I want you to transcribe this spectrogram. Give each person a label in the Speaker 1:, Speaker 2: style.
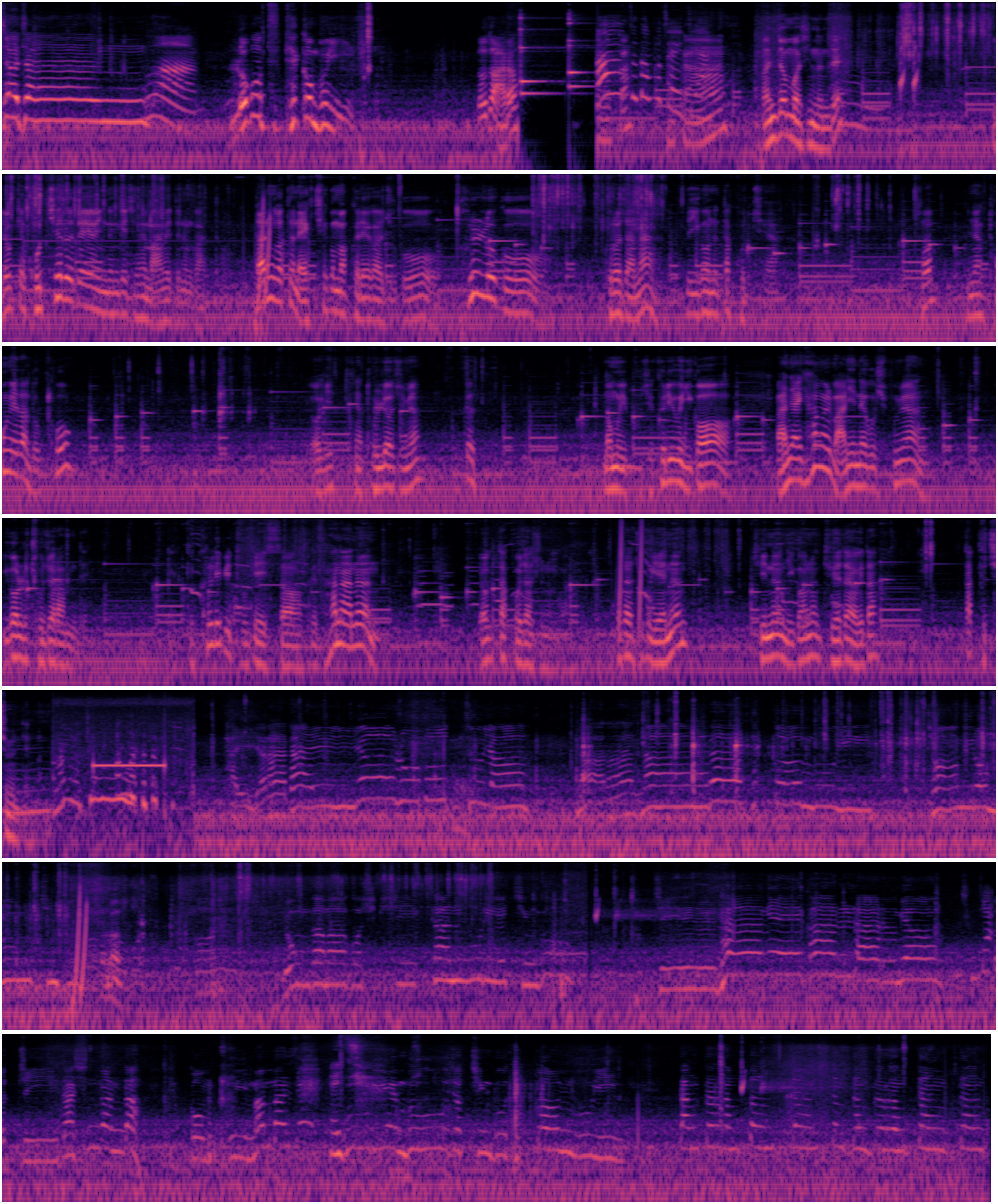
Speaker 1: 짜잔
Speaker 2: 우와.
Speaker 1: 로봇 태권브이 너도 알아? 볼까?
Speaker 2: 뜯어보자 이제.
Speaker 1: 완전 멋있는데?
Speaker 2: 음.
Speaker 1: 이렇게 고체로 되어 있는 게 제일 마음에 드는 것 같아 다른 것들은 액체고 막 그래가지고 흐르고 그러잖아 근데 이거는 딱 고체야 그래서 그냥 통에다 놓고 여기 그냥 돌려주면 끝 너무 이쁘지 그리고 이거 만약 향을 많이 내고 싶으면 이걸로 조절하면 돼. 이렇게 클립이 두 개 있어. 그래서 하나는 여기다 꽂아주는 거야. 꽂아주고 얘는 뒤는 이거는 뒤에다 여기다 딱 붙이면 돼. 달려라 달려 로봇야. 나라 나라 태권부이 정의로 뭉친 두 용감하고 씩씩한 우리의 친구. 적진을 향해 가를 나르며. 어찌다 신난다. 태권부이 만만세.
Speaker 2: 에이치.
Speaker 1: 우리의 무적 친구 태권부이 땅따라땅땅땅땅땅따라땅땅땅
